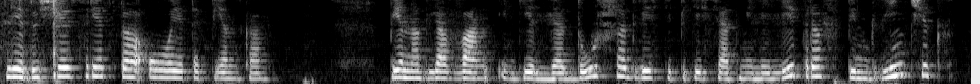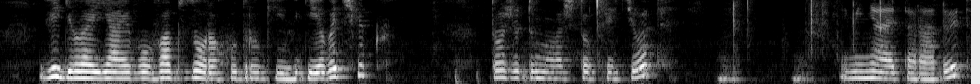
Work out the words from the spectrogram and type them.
Следующее средство, о, это пенка. Пена для ванн и гель для душа 250 миллилитров. Пингвинчик. Видела я его в обзорах у других девочек. Тоже думала, что придет. И меня это радует.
